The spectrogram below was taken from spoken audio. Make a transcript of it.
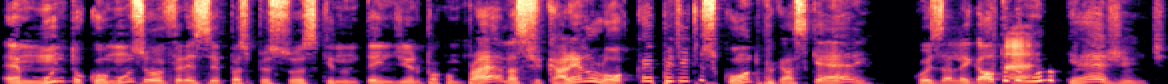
é muito comum se eu oferecer para as pessoas que não têm dinheiro para comprar, elas ficarem loucas e pedir desconto, porque elas querem. Coisa legal todo é. mundo quer, gente.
